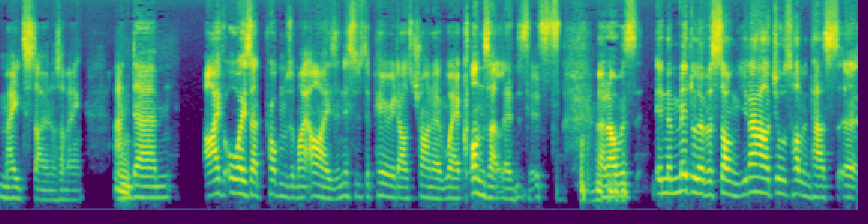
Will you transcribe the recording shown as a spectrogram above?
Maidstone or something. And um, I've always had problems with my eyes, and this was the period I was trying to wear contact lenses, and I was in the middle of a song. You know how Jools Holland has uh,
